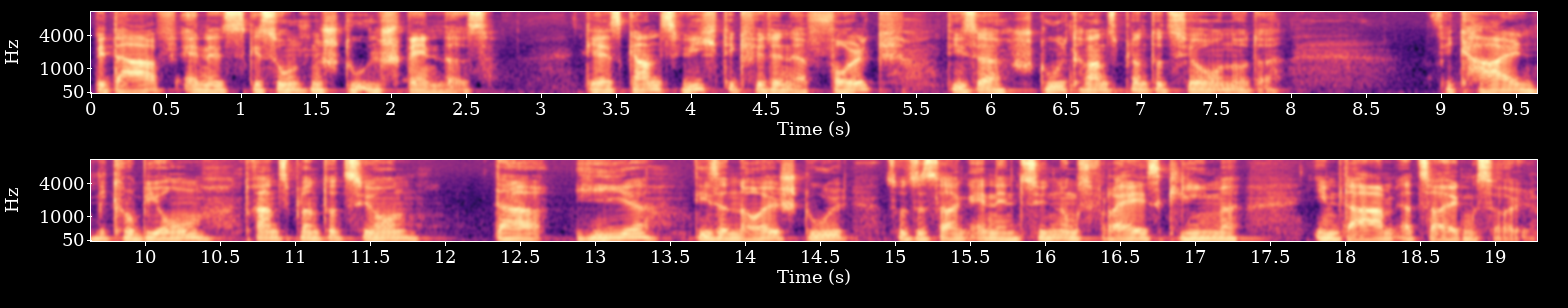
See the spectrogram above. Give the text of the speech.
bedarf eines gesunden Stuhlspenders. Der ist ganz wichtig für den Erfolg dieser Stuhltransplantation oder fäkalen Mikrobiomtransplantation, da hier dieser neue Stuhl sozusagen ein entzündungsfreies Klima im Darm erzeugen soll.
